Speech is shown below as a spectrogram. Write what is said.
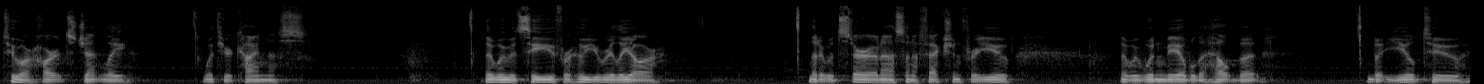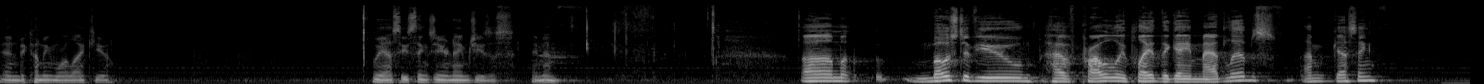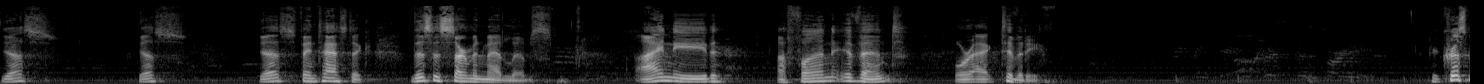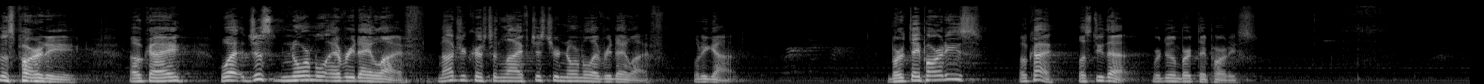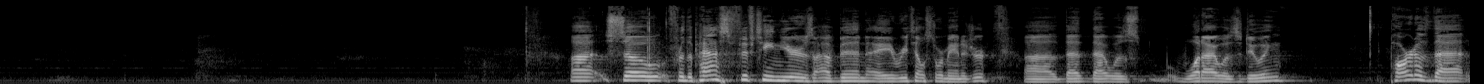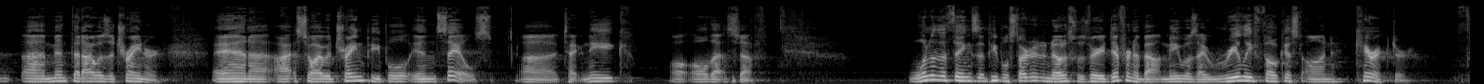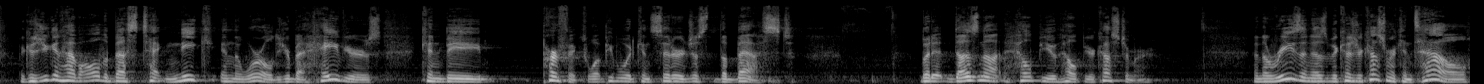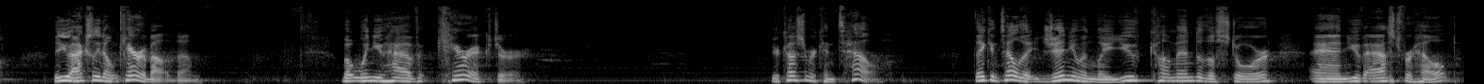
to our hearts gently with your kindness, that we would see you for who you really are, that it would stir in us an affection for you that we wouldn't be able to help but but yield to in becoming more like you. We ask these things in your name, Jesus. Amen. Um, most of you have probably played the game Mad Libs, I'm guessing. Yes? Yes? Yes? Fantastic. This is Sermon Mad Libs. I need a fun event or activity. Your Christmas party. Okay. What? Just normal everyday life. Not your Christian life, just your normal everyday life. What do you got? Birthday parties? Okay, let's do that. We're doing birthday parties. Uh, so, for the past 15 years, I've been a retail store manager. Uh, that, that was what I was doing. Part of that uh, meant that I was a trainer. And uh, I, so I would train people in sales, uh, technique, all, all that stuff. One of the things that people started to notice was very different about me was I really focused on character. Because you can have all the best technique in the world, your behaviors can be perfect, what people would consider just the best. But it does not help you help your customer. And the reason is because your customer can tell that you actually don't care about them. But when you have character, your customer can tell. They can tell that genuinely you've come into the store and you've asked for help.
